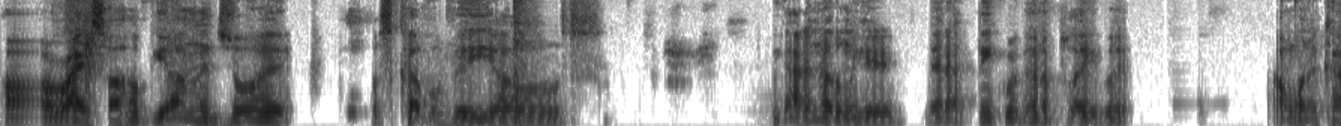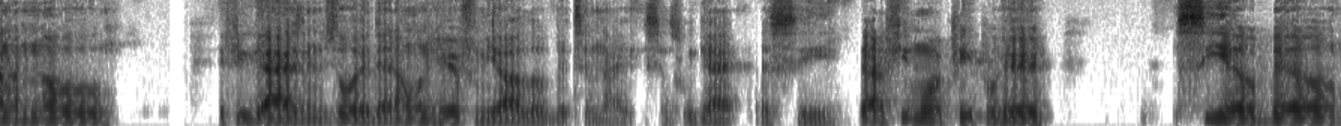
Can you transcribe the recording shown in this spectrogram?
All right, so I hope y'all enjoyed those couple videos. We got another one here that I think we're gonna play, but I want to kind of know if you guys enjoyed that. I want to hear from y'all a little bit tonight since we got let's see, got a few more people here. CL Bell,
